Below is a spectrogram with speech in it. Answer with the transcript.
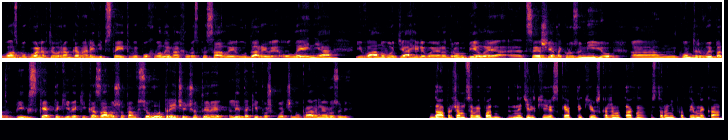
У вас буквально в телеграм-каналі Діпстейт ви по хвилинах розписали удари Оленя, Іваново, Дягілєво, аеродром Біле. Е, Це ж я так розумію, контрвипад в бік скептиків, які казали, що там всього три чи чотири літаки пошкоджено. Правильно я розумію? Да, причому це випад не тільки скептиків, скажімо так, на стороні противника,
